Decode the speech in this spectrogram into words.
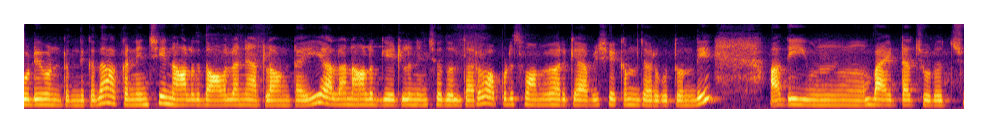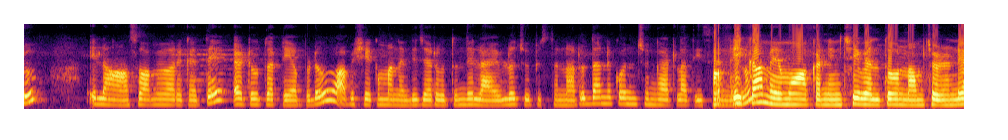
గుడి ఉంటుంది కదా అక్కడ నుంచి నాలుగు దావలని అట్లా ఉంటాయి. అలా నాలుగు గేట్ల నుంచి వదులుతారు. అప్పుడు స్వామివారికి అభిషేకం జరుగుతుంది. అది బయట చూడొచ్చు. ఇలా స్వామివారికి అయితే టూ థర్టీ అప్పుడు అభిషేకం అనేది జరుగుతుంది. లైవ్లో చూపిస్తున్నారు. దాన్ని కొంచెంగా అట్లా తీసాను ఇక మేము అక్కడ నుంచి వెళ్తూ ఉన్నాం చూడండి.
